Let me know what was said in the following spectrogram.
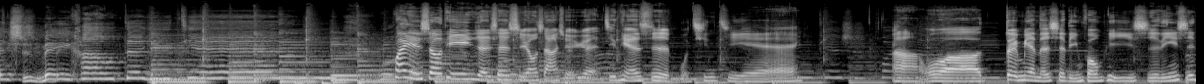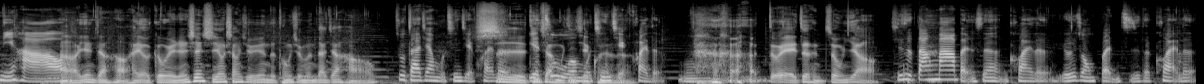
天是美好的一天。欢迎收听人生实用商学院。今天是母亲节啊，我对面的是林峰皮医师，林医师你好。啊，院长好，还有各位人生实用商学院的同学们，大家好。祝大家母亲节快乐，是也祝我母亲节快乐。嗯，对，这很重要。其实当妈本身很快乐，有一种本质的快乐。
